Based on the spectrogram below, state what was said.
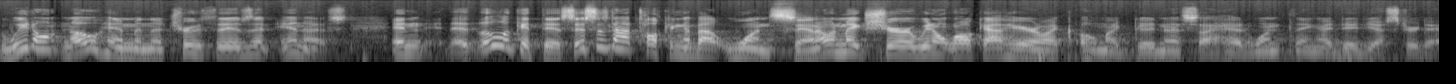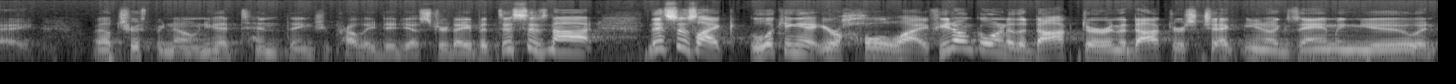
we don't know him and the truth isn't in us. And uh, look at this. This is not talking about one sin. I want to make sure we don't walk out here like, oh my goodness, I had one thing I did yesterday. Well, truth be known, you had 10 things you probably did yesterday, but this is not, this is like looking at your whole life. You don't go into the doctor and the doctor's check, you know, examining you and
